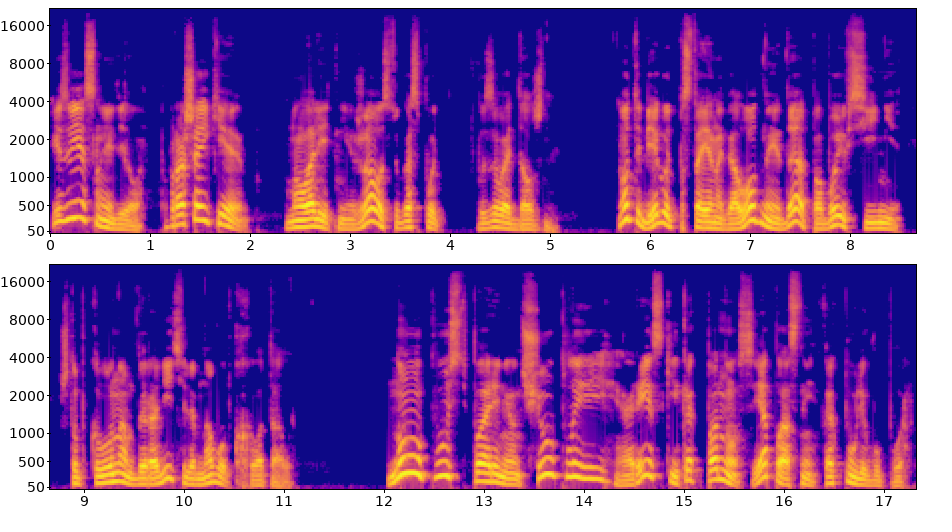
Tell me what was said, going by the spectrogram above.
Известное дело, попрошайки малолетние жалостью Господь вызывать должны. Вот и бегают постоянно голодные, да от побоев синие, чтоб колунам да родителям на водку хватало. Ну, пусть парень он щуплый, резкий, как понос, и опасный, как пуля в упор.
